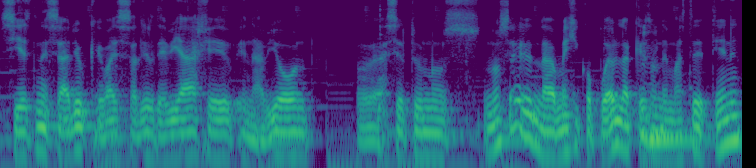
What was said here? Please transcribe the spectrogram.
si es necesario que vayas a salir de viaje en avión, o hacerte unos, no sé, en la México-Puebla, que es donde más te detienen.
